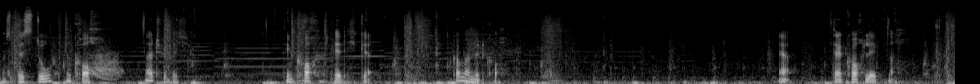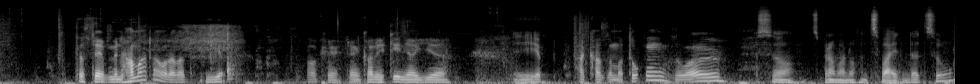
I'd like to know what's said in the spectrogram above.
Was bist du? Ein Koch. Natürlich. Den Koch hätte ich gern. Komm mal mit Koch. Ja, der Koch lebt noch. Das ist der mit dem Hammer da oder was? Ja. Okay, dann kann ich den ja hier Yep. Verkasse mal gucken. So. So, jetzt brauchen wir noch einen zweiten dazu.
